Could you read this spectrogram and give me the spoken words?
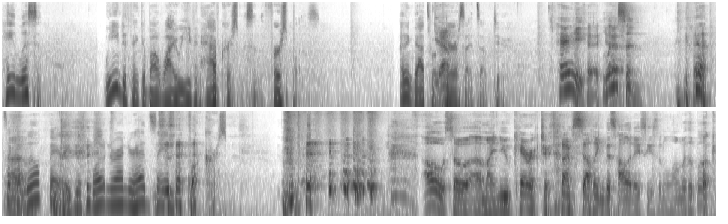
"Hey, listen, we need to think about why we even have Christmas in the first place." I think that's what Yeah. Parasite's up to. Hey, Okay, yeah. listen. It's like a Um, little fairy just floating around your head saying "fuck Christmas." Oh, so uh, my new character that I'm selling this holiday season, along with a book.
